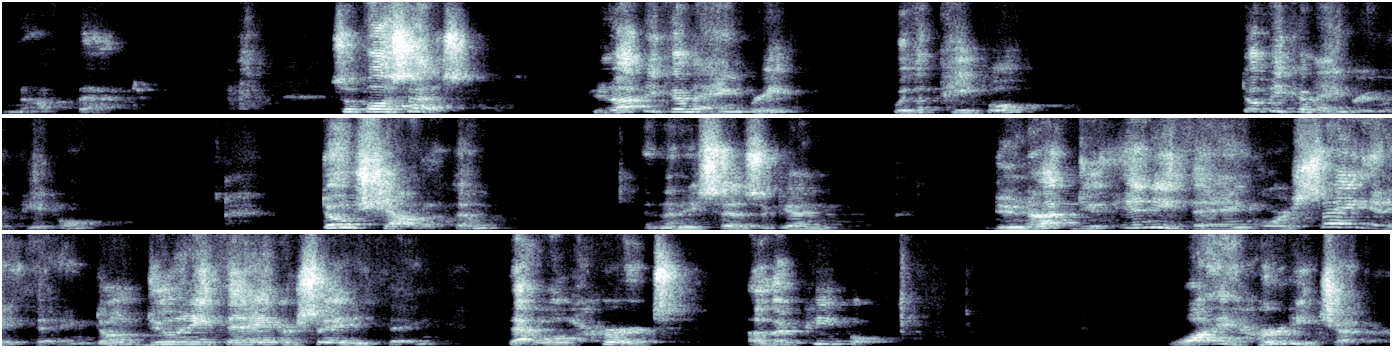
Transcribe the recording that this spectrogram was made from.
not that. So Paul says, do not become angry with the people. Don't become angry with people. Don't shout at them. And then he says again, do not do anything or say anything. Don't do anything or say anything that will hurt other people. Why hurt each other?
